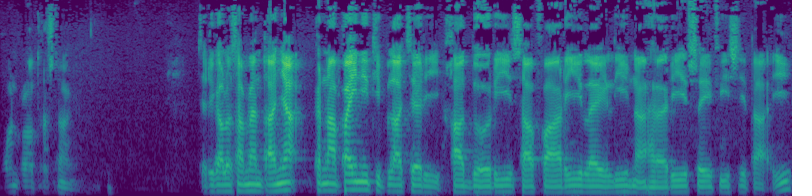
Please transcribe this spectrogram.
Mohon kalau terus nanya. Jadi kalau sampean tanya, kenapa ini dipelajari? Khadori, Safari, Laili, Nahari, Seifi, Sitai.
